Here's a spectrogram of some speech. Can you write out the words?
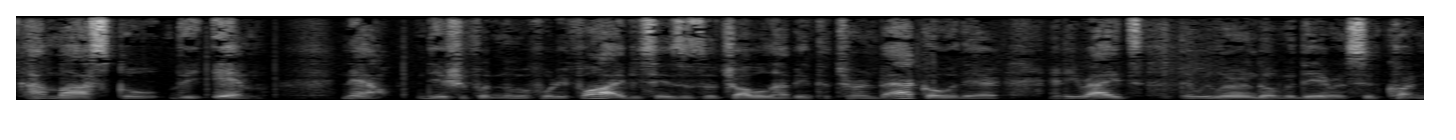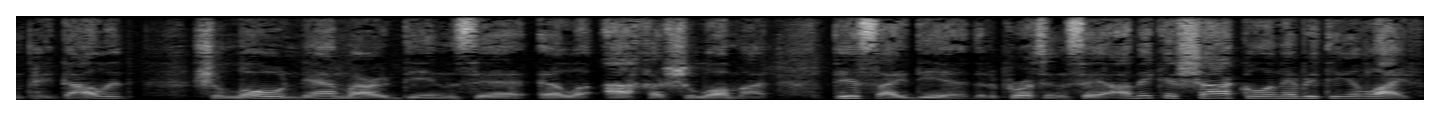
Hamaskul, the Im. Now, in the issue foot number 45, he says there's a trouble having to turn back over there, and he writes that we learned over there in Sivkot and Peidalid, Shalom Namar Din Ze El Acha Shalomad. This idea that a person can say, I'll make a shackle in everything in life,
